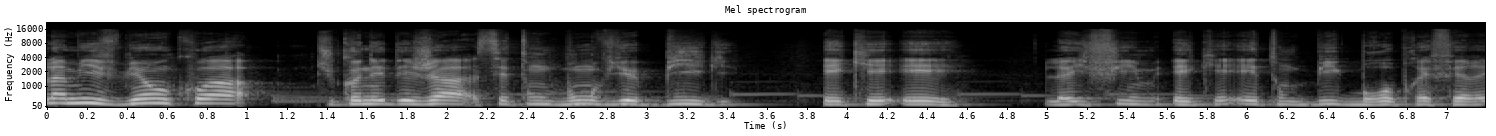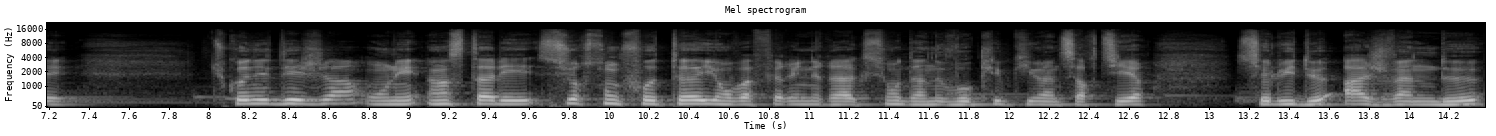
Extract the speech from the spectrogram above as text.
la mif, bien ou quoi Tu connais déjà, c'est ton bon vieux Big, a.k.a. l'œil film, a.k.a. ton Big Bro préféré. Tu connais déjà, on est installé sur son fauteuil, on va faire une réaction d'un nouveau clip qui vient de sortir, celui de H22,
